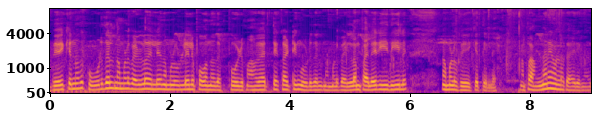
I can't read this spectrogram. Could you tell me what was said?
ഉപയോഗിക്കുന്നത് കൂടുതൽ നമ്മൾ വെള്ളമല്ലേ നമ്മൾ ഉള്ളിൽ പോകുന്നത് എപ്പോഴും. ആഹാരത്തെക്കാട്ടിയും കൂടുതൽ നമ്മൾ വെള്ളം പല രീതിയിൽ നമ്മൾ ഉപയോഗിക്കത്തില്ലേ. അപ്പോൾ അങ്ങനെയുള്ള കാര്യങ്ങൾ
